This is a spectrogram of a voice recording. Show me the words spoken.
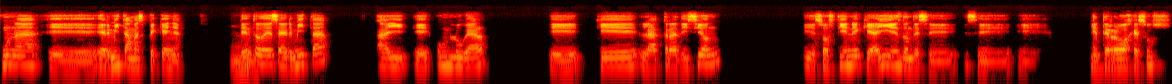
una eh, ermita más pequeña. Mm, Dentro de esa ermita hay eh, un lugar eh, que la tradición eh, sostiene que ahí es donde se, eh, enterró a Jesús.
